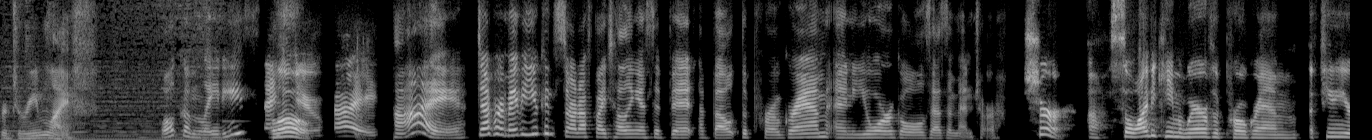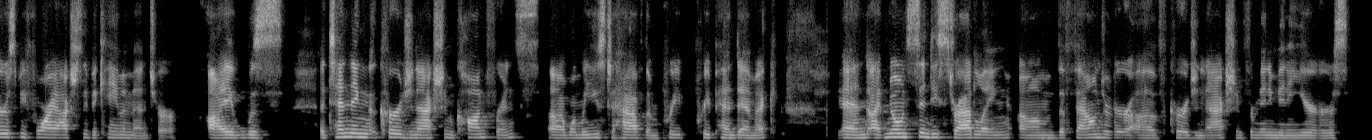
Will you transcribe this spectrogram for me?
her dream life. Welcome, ladies. Thank Hello. you. Hi. Hi. Deborah, maybe you can start off by telling us a bit about the program and your goals as a mentor. Sure. Uh, so I became aware of the program a few years before I actually became a mentor. I was attending a Courage in Action conference uh, when we used to have them pre pre pandemic. Yeah. And I've known Cindy Stradling, um, the founder of Courage in Action, for many, many years.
